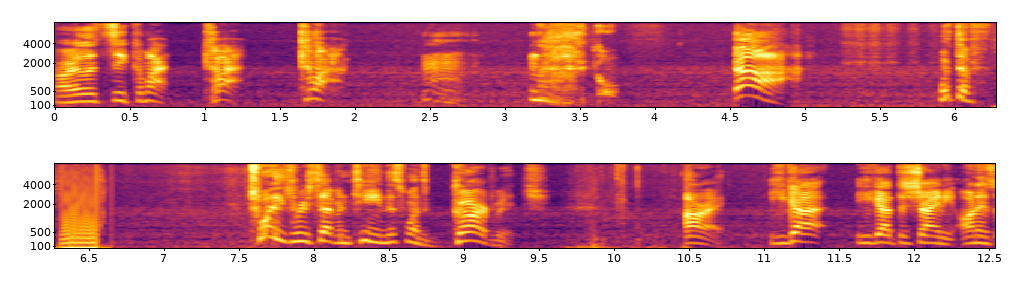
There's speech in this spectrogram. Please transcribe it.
All right, let's see. Come on. Come on. Come on. Mm. Ah. What the f 2317, this one's garbage. All right, he got he got the shiny on his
